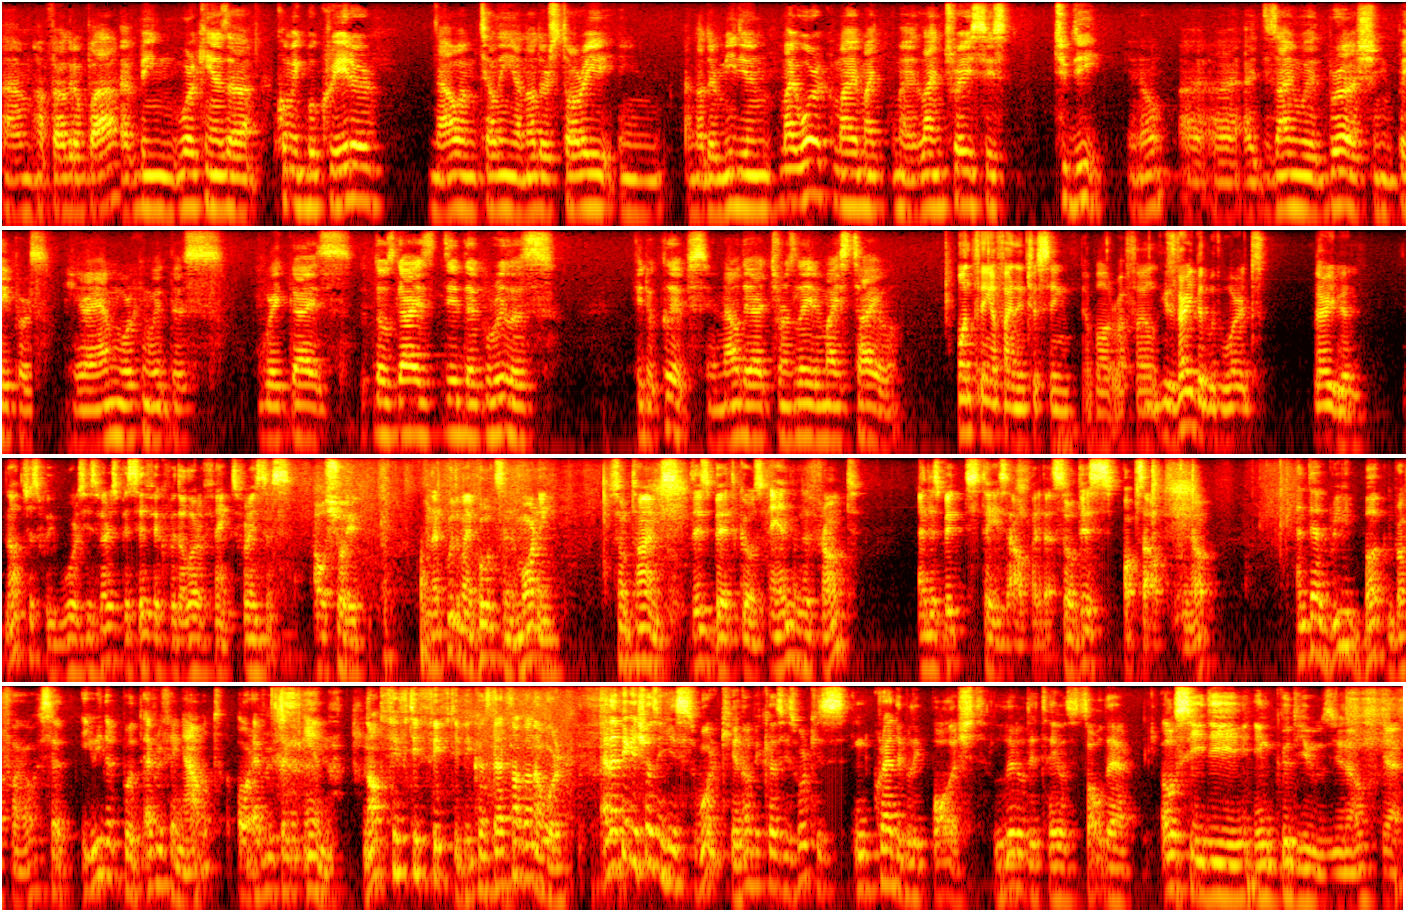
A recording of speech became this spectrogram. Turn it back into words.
I'm Rafael Grampá. I've been working as a comic book creator. Now I'm telling another story in another medium. My work, my, my, my line trace is 2D, you know. I, I, I design with brush and papers. Here I am working with this great guys. Those guys did the Gorillaz video clips and now they are translating my style. One thing I find interesting about Rafael, he's very good with words. Very good. Not just with words, he's very specific with a lot of things. For instance, I'll show you. When I put my boots in the morning, sometimes this bit goes in in the front and this bit stays out like that. So this pops out, you know? And that really bugged Rafael. He said, you either put everything out or everything in. Not 50-50 because that's not gonna work. And I think it shows in his work, you know, because his work is incredibly polished. Little details, it's all there. OCD in good use, you know? Yeah.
